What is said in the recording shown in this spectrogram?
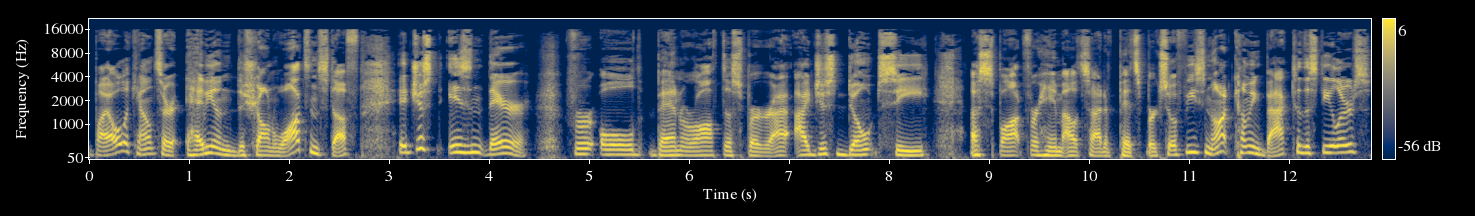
by all accounts are heavy on Deshaun Watson stuff. It just isn't there for old Ben Roethlisberger. I, I just don't see a spot for him outside of Pittsburgh. So if he's not coming back to the Steelers,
